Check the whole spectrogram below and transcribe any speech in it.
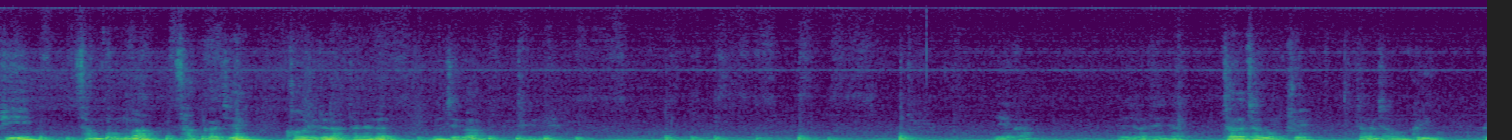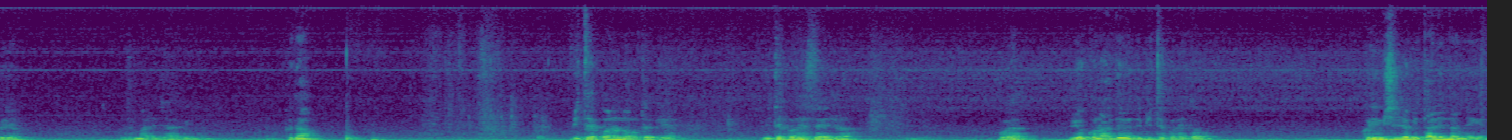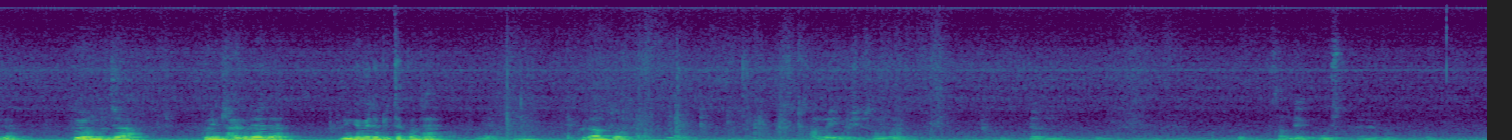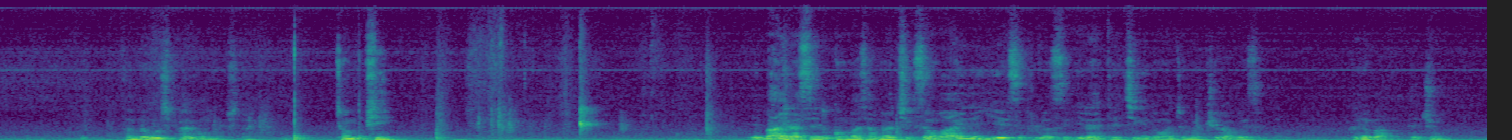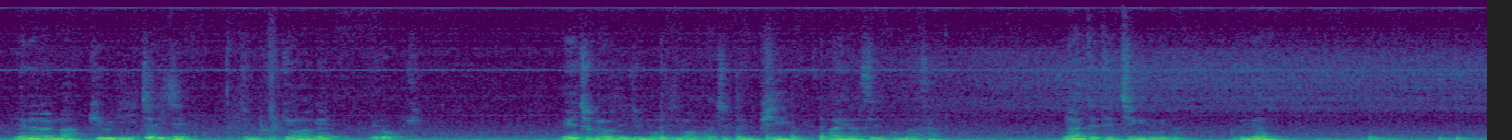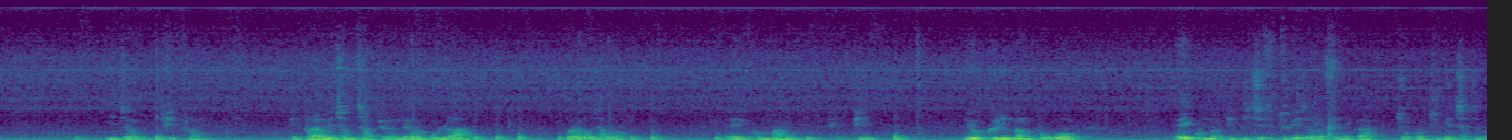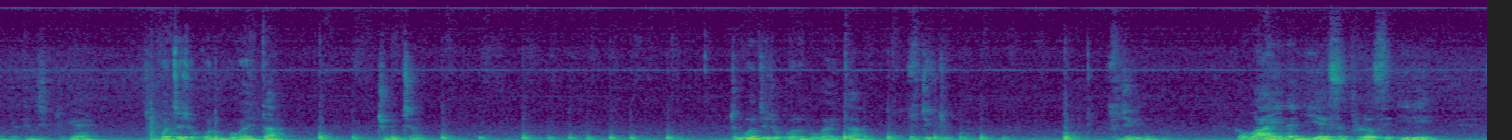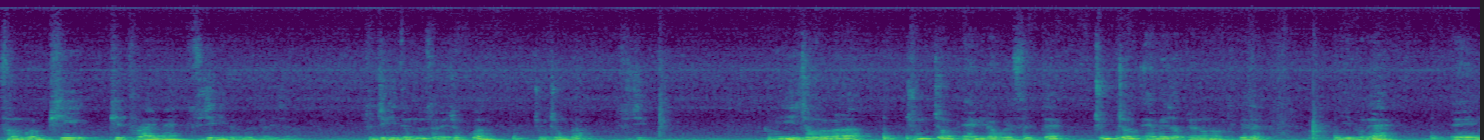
B 3,4까지의 거리를 나타내는 문제가 되겠네. 이해가? 여자가 됐냐? 차근차근 구해. 차근차근 그리고 그려. 무슨 말인지 알겠냐? 그 다음 밑에 거는 어떻게 해? 밑에 건 했어야 되나? 뭐야? 위에 거는 안 되는데 밑에 건 했다고? 그림 실력이 딸린다는 얘기인데? 도형 문제야? 그림 잘 그려야 돼? 민규민도 밑에 건 돼? 네. 그 다음 또? 363분. 여러분. 358분. 358번 봅시다. 점 P. 이 마이너스 1,3을 직선 y는 2x 플러스 1의 대칭 이동한 점을 Q라고 했을 때. 그래봐, 대충. 얘는 얼마? 기울기 2짜리지? 좀 극경하게, 요렇게. 얘 점이 어딘지 모르지만, 어쨌든 P 마이너스 1,3. 얘한테 대칭 이동이다. 그러면, 이 점 P 프라임. P 프라임의 점 좌표는 내가 몰라. 뭐라고 잡아? A, B. 요 그림만 보고 A, B 비지수 두 개 잡았으니까 조건 두 개 찾으면 돼. 등식 두 개. 첫 번째 조건은 뭐가 있다? 중점. 두 번째 조건은 뭐가 있다? 수직 조건. 수직이 된다. 그러니까 y는 2x 플러스 1이 성분 p, p 프라임의 수직 이 등분선이잖아. 수직 이 등분선의 조건, 중점과 수직. 그럼 이 점을 가라 중점 m이라고 했을 때 중점 m의 좌표는 어떻게 돼? 2분의 a 1,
